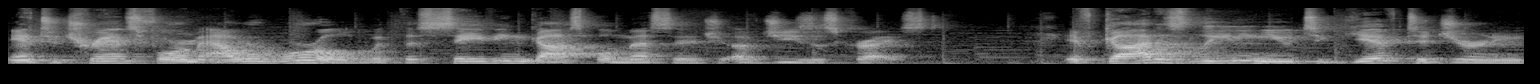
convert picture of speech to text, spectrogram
and to transform our world with the saving gospel message of Jesus Christ. If God is leading you to give to Journey,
